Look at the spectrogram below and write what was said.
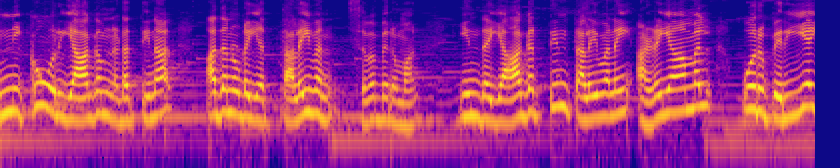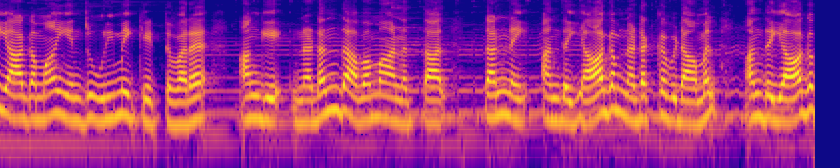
இன்னிக்கும் ஒரு யாகம் நடத்தினால் அதனுடைய தலைவன் சிவபெருமான். இந்த யாகத்தின் தலைவனை அழையாமல் ஒரு பெரிய யாகமா என்று உரிமை கேட்டு வர அங்கே நடந்த அவமானத்தால் தன்னை அந்த யாகம் நடக்க விடாமல் அந்த யாக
